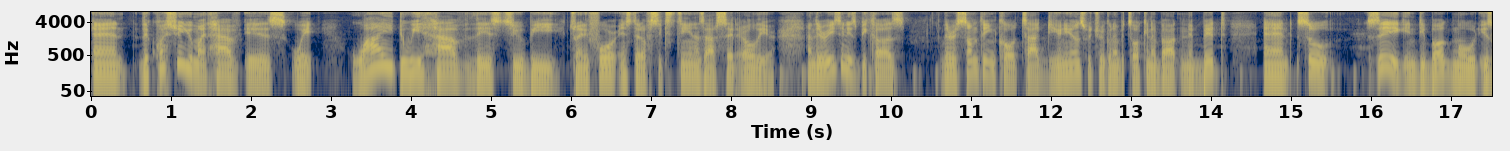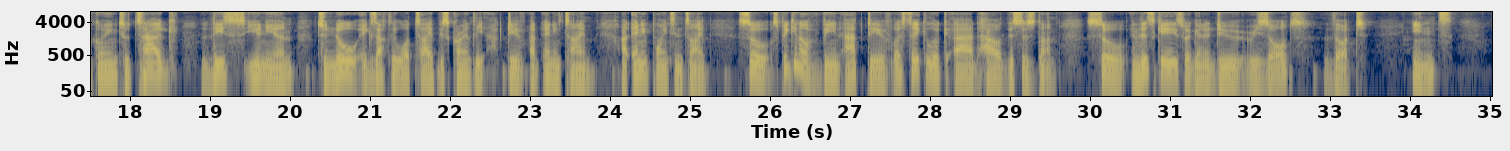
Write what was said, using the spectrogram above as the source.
And the question you might have is, wait, why do we have this to be 24 instead of 16 as I've said earlier? And the reason is because there is something called tagged unions, which we're going to be talking about in a bit. And so Zig in debug mode is going to tag this union to know exactly what type is currently active at any time, at any point in time. So speaking of being active, let's take a look at how this is done. So in this case, we're going to do results dot int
